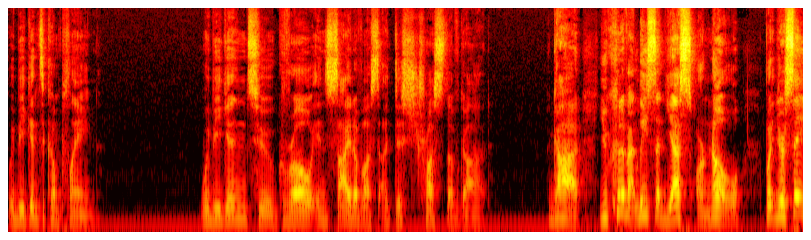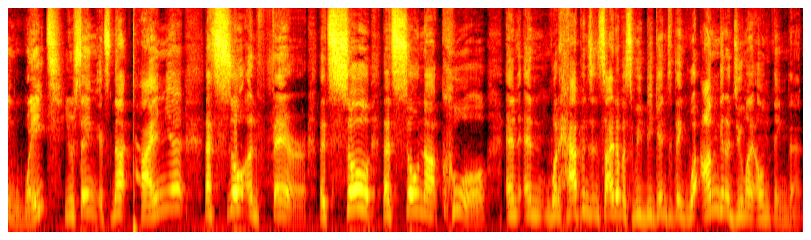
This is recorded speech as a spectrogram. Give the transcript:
we begin to complain. We begin to grow inside of us a distrust of God. God, you could have at least said yes or no, but you're saying wait? You're saying it's not time yet? That's so unfair. That's so that's so not cool. And and what happens inside of us, we begin to think, well, I'm gonna do my own thing then.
